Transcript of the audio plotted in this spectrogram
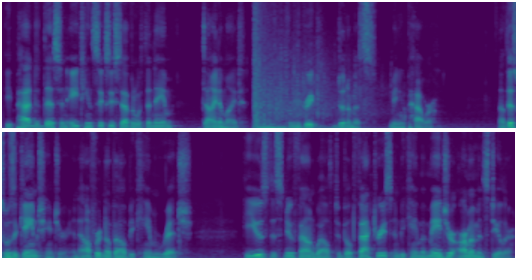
He patented this in 1867 with the name dynamite, from the Greek dunamis, meaning power. Now, this was a game changer, and Alfred Nobel became rich. He used this newfound wealth to build factories and became a major armaments dealer.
